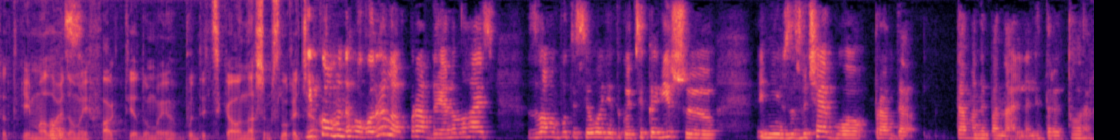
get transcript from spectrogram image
Це такий маловідомий факт. Я думаю, буде цікаво нашим слухачам. Нікому не говорила, правда. Я намагаюся з вами бути сьогодні такою цікавішою, ніж зазвичай, бо правда, тема не банальна література.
